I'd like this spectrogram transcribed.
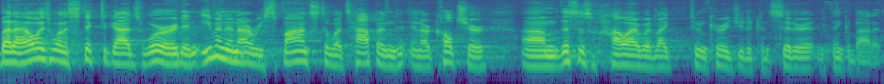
But I always want to stick to God's word, and even in our response to what's happened in our culture, um, this is how I would like to encourage you to consider it and think about it.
